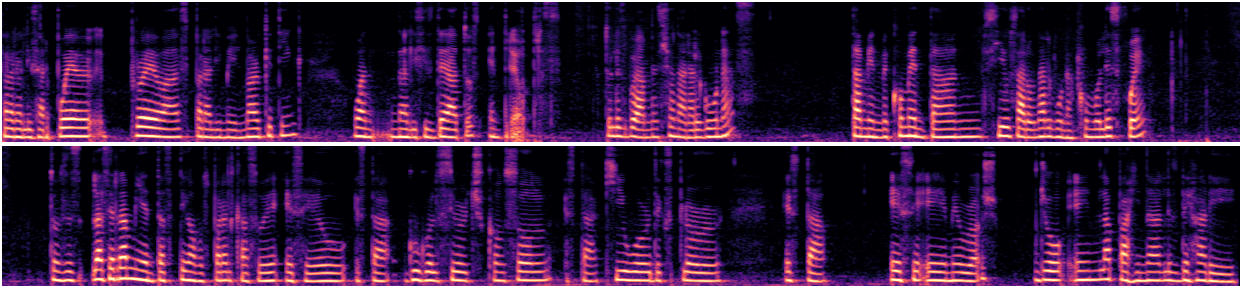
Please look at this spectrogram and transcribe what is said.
para realizar pruebas, para el email marketing o análisis de datos, entre otras. Entonces les voy a mencionar algunas. También me comentan si usaron alguna, cómo les fue. Entonces, las herramientas, digamos, para el caso de SEO, está Google Search Console, está Keyword Explorer, está SEM Rush. Yo en la página les dejaré,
